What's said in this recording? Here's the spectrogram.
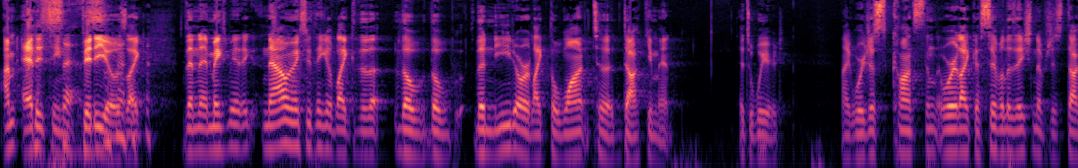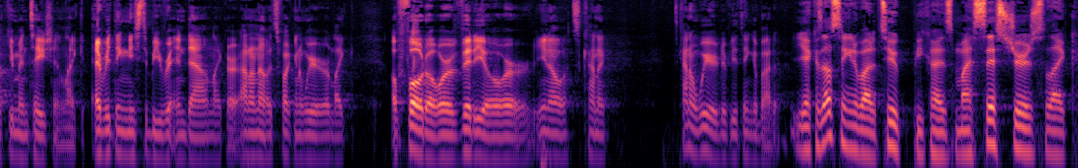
I'm editing videos. Like then it makes me now it makes me think of like the the the the need or like the want to document. It's weird. Like we're just constantly we're like a civilization of just documentation. Like everything needs to be written down. Like or I don't know, it's fucking weird. Or like a photo or a video or you know, it's kind of it's kind of weird if you think about it. Yeah, because I was thinking about it too. Because my sister's like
